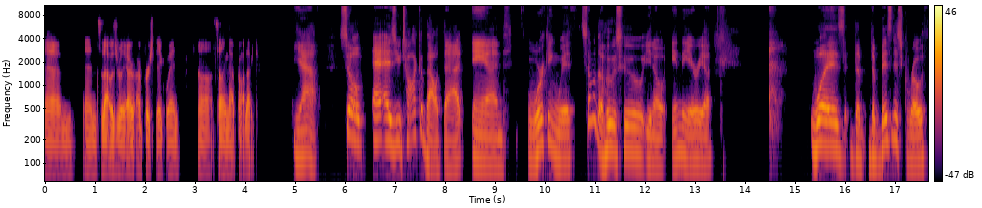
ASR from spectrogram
um, and so that was really our, our first big win uh, selling that product. Yeah. So as you talk about that and working with some of the who's who, you know, in the area, was the the business growth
